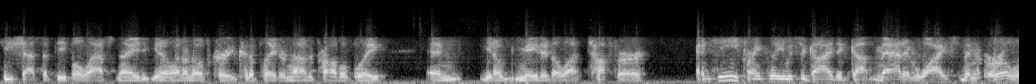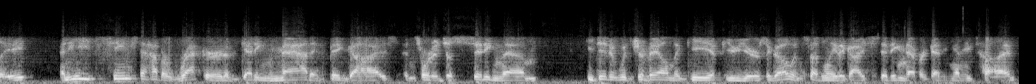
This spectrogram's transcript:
He sat the people last night. You know, I don't know if Curry could have played or not, probably, and, you know, made it a lot tougher. And he, frankly, was the guy that got mad at Wiseman early. And he seems to have a record of getting mad at big guys and sort of just sitting them. He did it with JaVale McGee a few years ago, and suddenly the guy's sitting, never getting any time,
